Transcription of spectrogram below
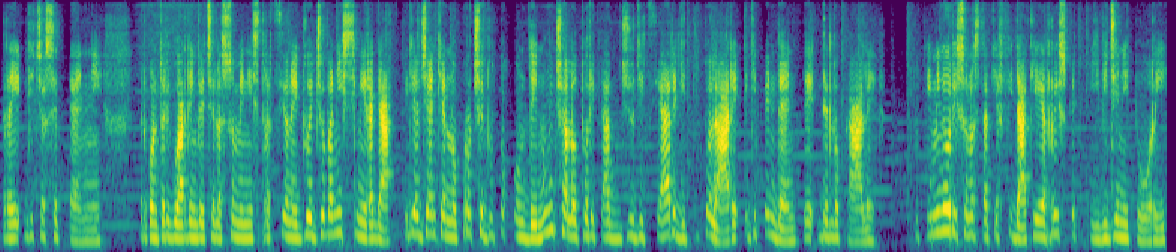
tre diciassettenni. Per quanto riguarda invece la somministrazione ai due giovanissimi ragazzi, gli agenti hanno proceduto con denuncia all'autorità giudiziaria di titolare e dipendente del locale. Tutti i minori sono stati affidati ai rispettivi genitori.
